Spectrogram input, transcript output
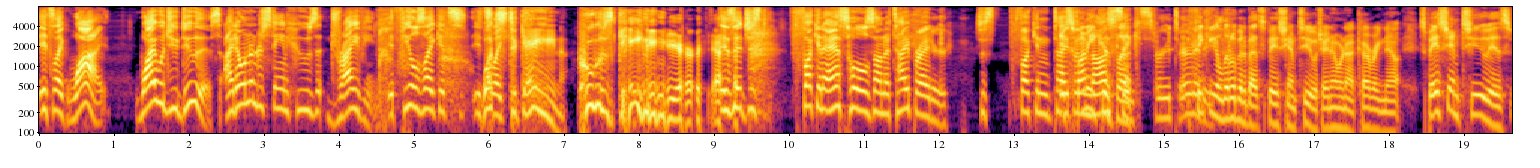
It's like why? Why would you do this? I don't understand who's driving. It feels like it's it's What's like to gain? Who's gaining here? Yeah. is it just fucking assholes on a typewriter just fucking typing It's funny 'cause, like, nonsense for eternity? Thinking a little bit about Space Jam 2, which I know we're not covering now. Space Jam 2 is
